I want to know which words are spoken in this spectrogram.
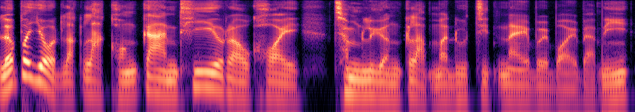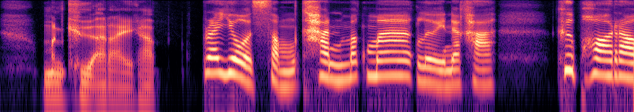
แล้วประโยชน์หลักๆ ของการที่เราคอยชำเลืองกลับมาดูจิตในบ่อยๆ แบบนี้ มันคืออะไรครับ ประโยชน์สำคัญมากๆเลยนะคะ คือพอเรา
